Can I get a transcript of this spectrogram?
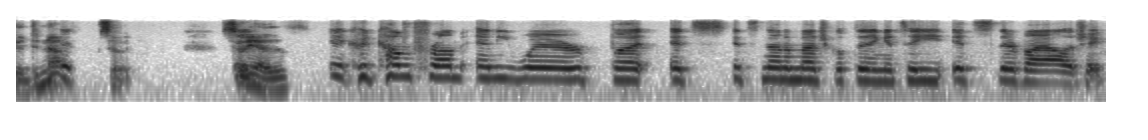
Good to know It- so so it- yeah It could come from anywhere, but it's it's not a magical thing. It's a it's their biology.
